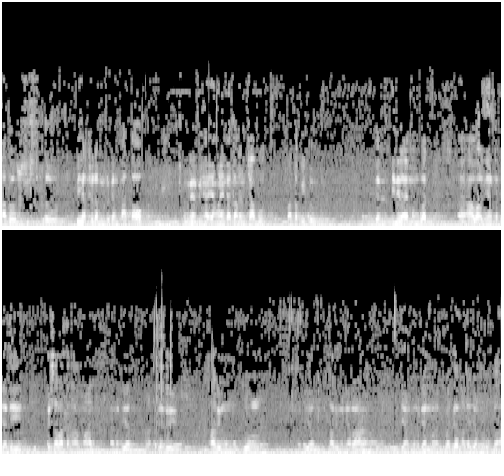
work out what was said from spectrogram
Satu, satu pihak sudah memberikan patok, kemudian pihak yang lain datang dan cabut patok itu. Dan inilah yang membuat uh, awalnya terjadi kesalahpahaman, kemudian terjadi saling memukul, kemudian saling menyerang, yang kemudian mengakibatkan ada jam luka.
